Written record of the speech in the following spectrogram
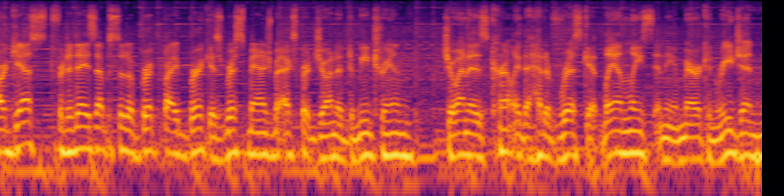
Our guest for today's episode of Brick by Brick is risk management expert Joanna Dimitrion. Joanna is currently the head of risk at Lendlease in the American region.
